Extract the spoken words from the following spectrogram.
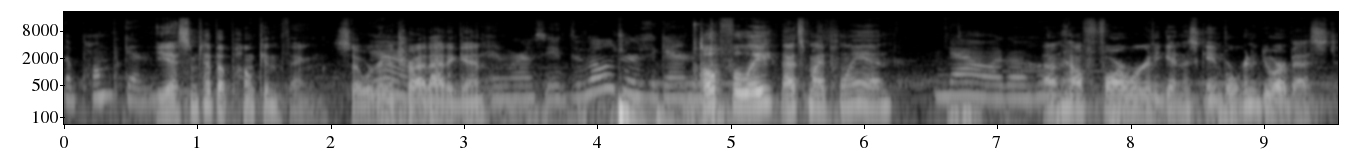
the pumpkin. yeah, some type of pumpkin thing. So we're going to try that again. And we're gonna see the villagers again. Hopefully, that's my plan. Yeah, like a I don't know how far we're going to get in this game, but we're going to do our best.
